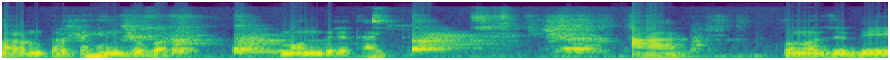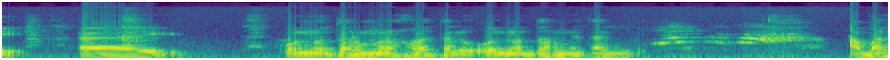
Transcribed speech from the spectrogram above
পালন করে, তা হিন্দু মন্দিরে থাকবে। আর কোনো যদি অন্য ধর্মের হয়, তাহলে অন্য ধর্মে থাকবে। আবার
